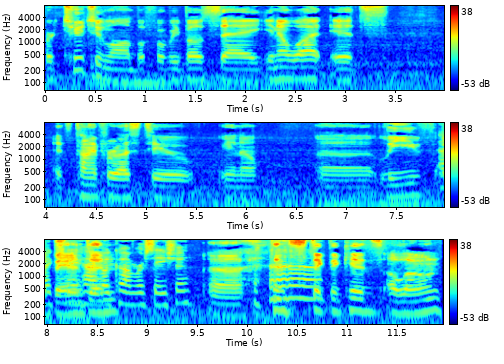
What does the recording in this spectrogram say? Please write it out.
for too too long before we both say, you know what, it's it's time for us to, you know, uh, leave, Actually, have a conversation. uh, and stick the kids alone,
